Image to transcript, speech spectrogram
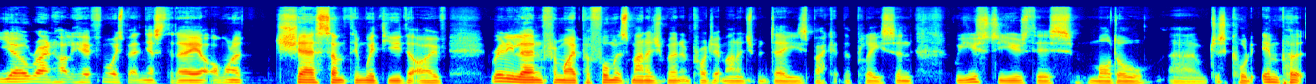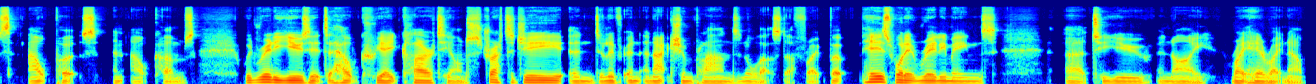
Yo, Ryan Hartley here from Always Better Than Yesterday. I want to share something with you that I've really learned from my performance management and project management days back at the police. And we used to use this model uh, just called inputs, outputs, and outcomes. We'd really use it to help create clarity on strategy and deliver and, and action plans and all that stuff, right? But here's what it really means uh, to you and I right here, right now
